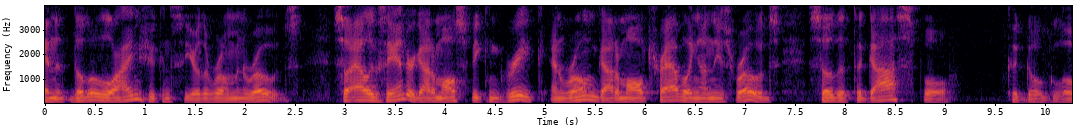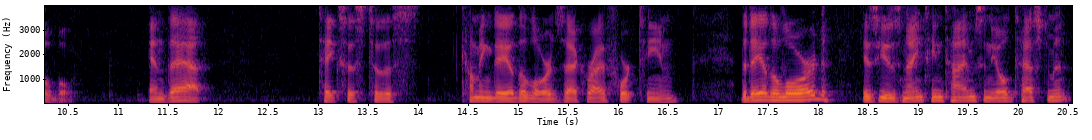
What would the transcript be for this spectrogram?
And the little lines you can see are the Roman roads. So Alexander got them all speaking Greek, and Rome got them all traveling on these roads so that the gospel could go global. And that takes us to this coming day of the Lord, Zechariah 14. The day of the Lord is used 19 times in the Old Testament.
